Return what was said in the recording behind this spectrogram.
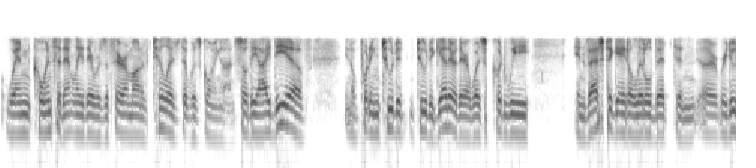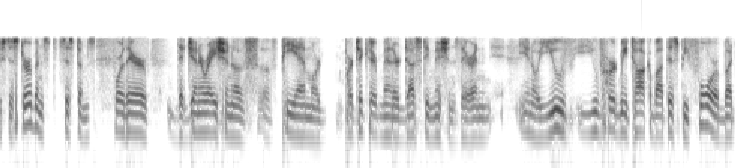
when coincidentally there was a fair amount of tillage that was going on. So the idea of you know putting two to, two together there was could we investigate a little bit and uh, reduce disturbance systems for their the generation of, of PM or particulate matter dust emissions there. And you know you've you've heard me talk about this before, but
